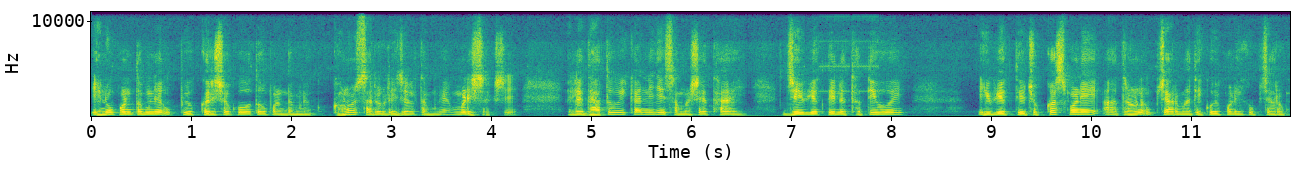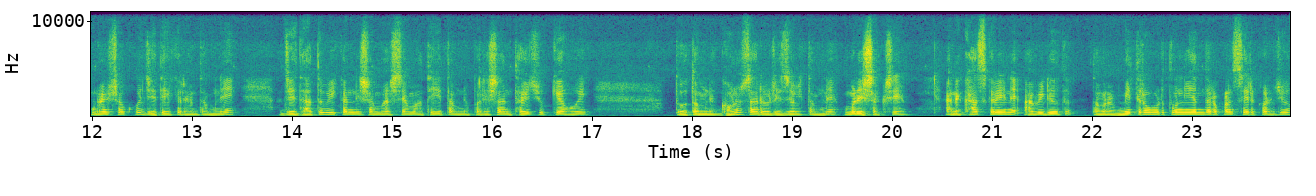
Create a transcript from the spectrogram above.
એનો પણ તમને ઉપયોગ કરી શકો તો પણ તમને ઘણું સારું રિઝલ્ટ તમને મળી શકશે. એટલે ધાતુ વિકારની જે સમસ્યા થાય, જે વ્યક્તિને થતી હોય, એ વ્યક્તિ ચોક્કસપણે આ ત્રણ ઉપચારમાંથી કોઈ પણ એક ઉપચાર અપનાવી શકો, જેથી કરીને તમને જે ધાતુ વિકારની સમસ્યામાંથી તમને પરેશાન થઈ ચૂક્યા હોય, તો તમને ઘણું સારું રિઝલ્ટ તમને મળી શકશે. અને ખાસ કરીને આ વીડિયો તમારા મિત્ર વર્તુળની અંદર પણ શેર કરજો.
